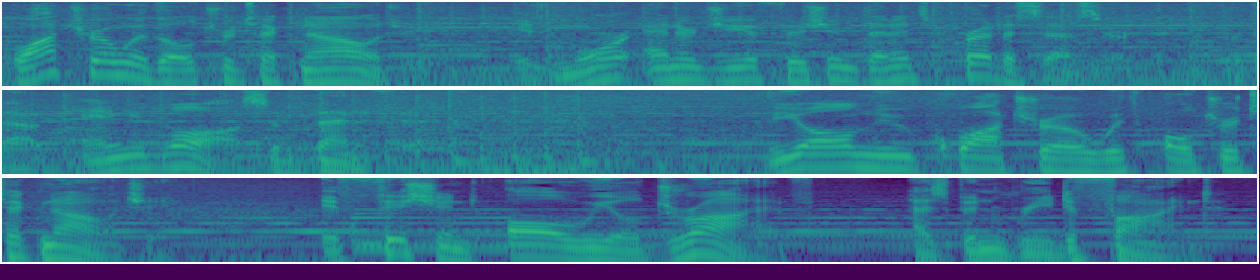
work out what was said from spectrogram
Quattro with Ultra technology is more energy efficient than its predecessor without any loss of benefit. The all-new Quattro with Ultra technology. Efficient all-wheel drive has been redefined.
